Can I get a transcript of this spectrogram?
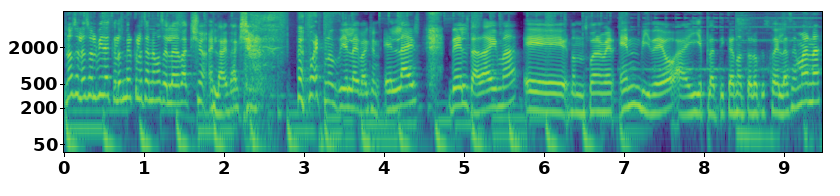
No se les olvide que los miércoles tenemos el live action, el live action, bueno, sí, el live action, el live del Tadaima, eh, donde nos pueden ver en video, ahí platicando todo lo que de la semana.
